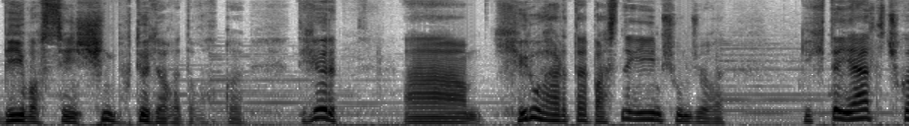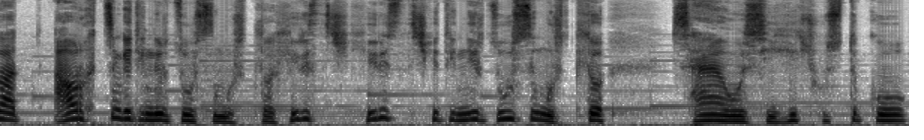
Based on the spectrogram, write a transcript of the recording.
бий болсон шин бүтээл байгаа байхгүй. Тэгэхээр хэрүү хардаа бас нэг ийм шүмж байгаа. Гэхдээ яалтчгүй аврагдсан гэдэг нэр зүүлсэн мөртлөө Христ Христч гэдэг нэр зүүлсэн мөртлөө сайн үйлсийг хийх хүсдэггүй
